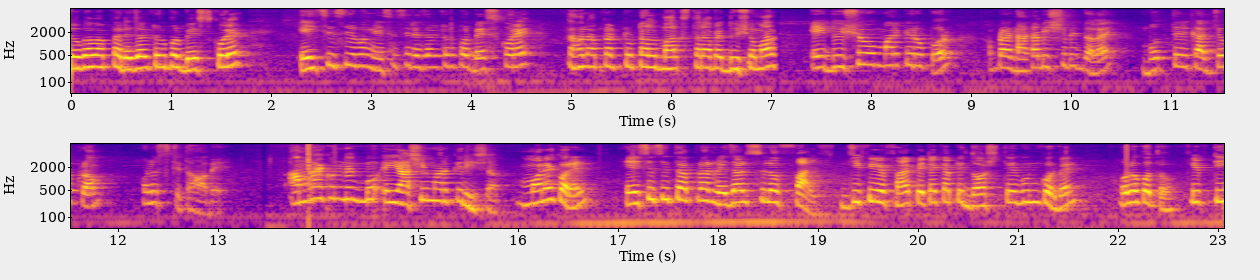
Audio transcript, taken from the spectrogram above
যোগ হবে আপনার রেজাল্টের উপর বেস করে, এইচএসসি এবং এসএসসি রেজাল্টের উপর বেস করে, তাহলে আপনার টোটাল মার্কস দাঁড়াবে দুইশো মার্ক এই দুইশো মার্কের উপর আপনার ঢাকা বিশ্ববিদ্যালয়ে ভর্তির কার্যক্রম অনুষ্ঠিত হবে। আমরা এখন দেখব এই আশি মার্কের হিসাব। মনে করেন এইচএসসিতে আপনার রেজাল্ট ছিল ফাইভ জিপিএ ফাইভ এটাকে আপনি দশ দিয়ে গুণ করবেন, হলো কত? ফিফটি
